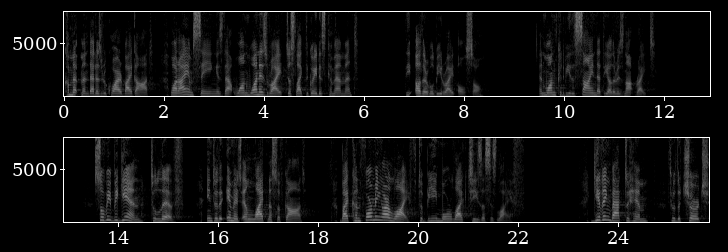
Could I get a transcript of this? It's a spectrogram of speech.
commitment that is required by God. What I am saying is that one, one is right, just like the greatest commandment, the other will be right also. And one could be the sign that the other is not right. So we begin to live into the image and likeness of God by conforming our life to be more like Jesus' life. Giving back to Him through the church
